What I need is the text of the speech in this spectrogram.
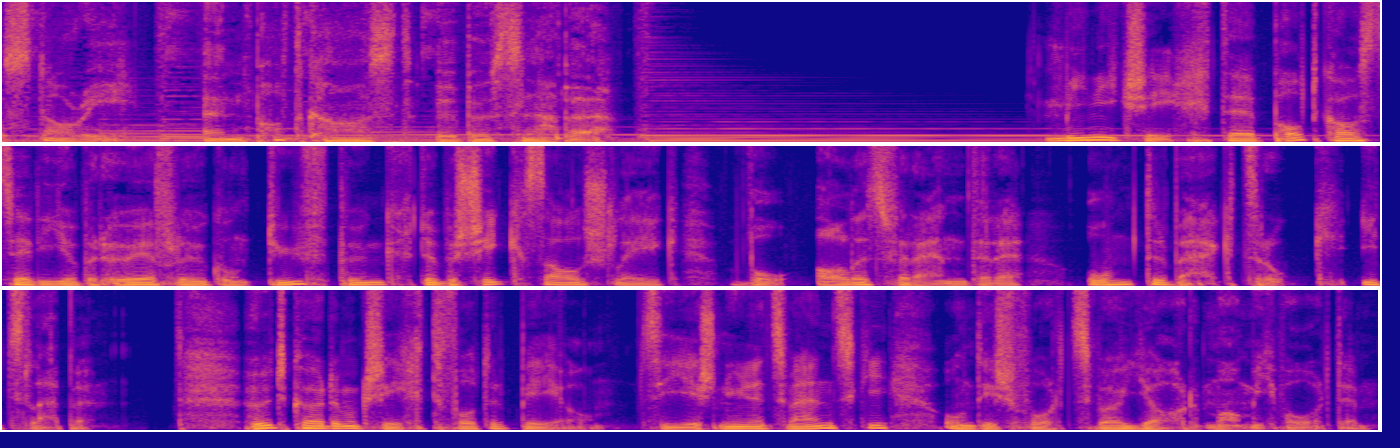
Story, ein Podcast übers Leben. Meine Geschichte, Podcast-Serie über Höhenflüge und Tiefpunkte, über Schicksalsschläge, die alles verändern und den Weg zurück ins Leben. Heute hören wir Geschichte von der Bea. Sie ist 29 und ist vor zwei Jahren Mami geworden.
